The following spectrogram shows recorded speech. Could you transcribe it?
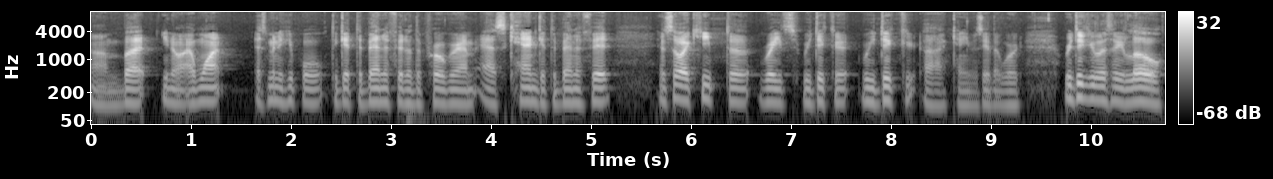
Um, but you know, I want as many people to get the benefit of the program as can get the benefit. And so I keep the rates ridiculous, ridic- uh, can't even say that word, ridiculously low.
